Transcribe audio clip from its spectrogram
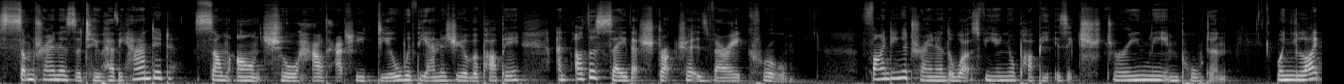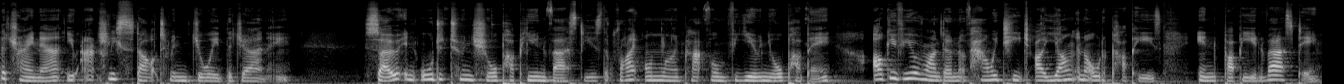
Some trainers are too heavy handed, some aren't sure how to actually deal with the energy of a puppy, and others say that structure is very cruel. Finding a trainer that works for you and your puppy is extremely important. When you like the trainer, you actually start to enjoy the journey. So, in order to ensure Puppy University is the right online platform for you and your puppy, I'll give you a rundown of how we teach our young and older puppies in Puppy University.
